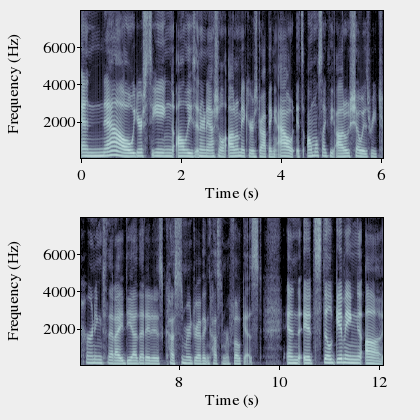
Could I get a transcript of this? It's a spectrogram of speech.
And now you're seeing all these international automakers dropping out. It's almost like the auto show is returning to that idea that it is customer driven, customer focused. And it's still giving uh,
